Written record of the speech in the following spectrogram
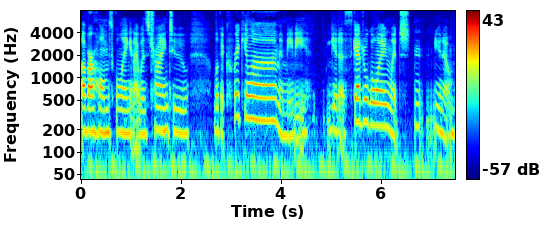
of our homeschooling, and I was trying to look at curriculum and maybe get a schedule going, which, you know,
